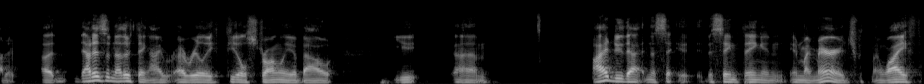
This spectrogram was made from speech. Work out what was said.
about it, uh, that is another thing I, I really feel strongly about. You, um, I do that in the, sa- the same thing in, in my marriage with my wife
